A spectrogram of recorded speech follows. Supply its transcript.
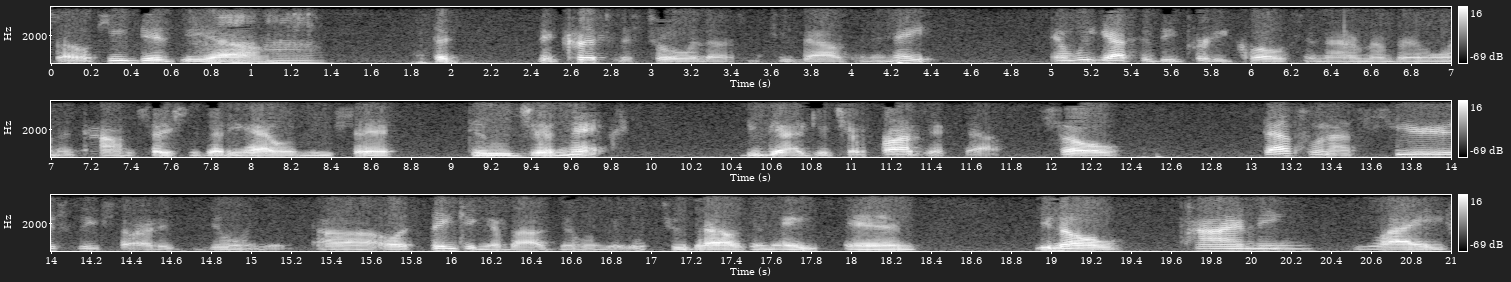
So he did the um, the the Christmas tour with us in 2008, and we got to be pretty close. And I remember in one of the conversations that he had with me, he said, "Dude, you're next. You got to get your project out." So that's when I seriously started doing it, uh, or thinking about doing it. Was 2008, and you know, timing, life,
